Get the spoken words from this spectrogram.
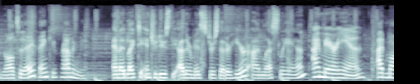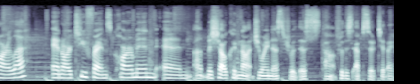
you all today, thank you for having me. And I'd like to introduce the other midsters that are here. I'm Leslie Ann. I'm Marianne. I'm Marla and our two friends Carmen and uh, Michelle could not join us for this uh, for this episode today.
